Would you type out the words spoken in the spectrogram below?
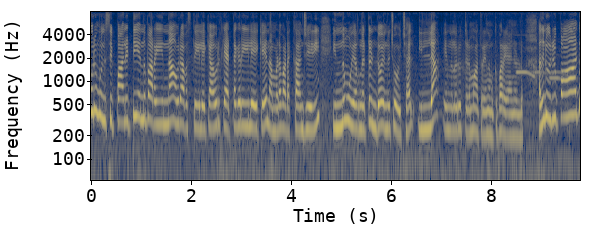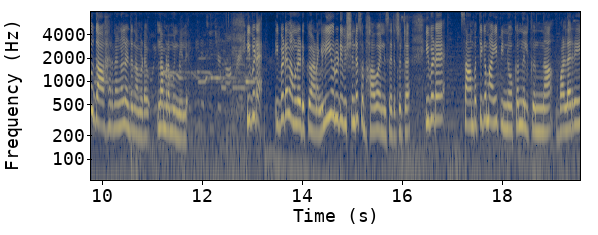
ഒരു മുനിസിപ്പാലിറ്റി എന്ന് പറയുന്ന ഒരു അവസ്ഥയിലേക്ക് ആ ഒരു കാറ്റഗറിയിലേക്ക് നമ്മുടെ വടക്കാഞ്ചേരി ഇന്നും ഉയർന്നിട്ടുണ്ടോ എന്ന് ചോദിച്ചാൽ ഇല്ല എന്നുള്ളൊരു ഉത്തരം മാത്രമേ നമുക്ക് പറയാനുള്ളൂ. അതിന് ഒരുപാട് ഉദാഹരണങ്ങളുണ്ട് നമ്മുടെ നമ്മുടെ മുന്നിൽ ഇവിടെ ഇവിടെ നമ്മൾ എടുക്കുകയാണെങ്കിൽ ഈ ഒരു ഡിവിഷന്റെ സ്വഭാവം അനുസരിച്ചിട്ട് ഇവിടെ സാമ്പത്തികമായി പിന്നോക്കം നിൽക്കുന്ന വളരെ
